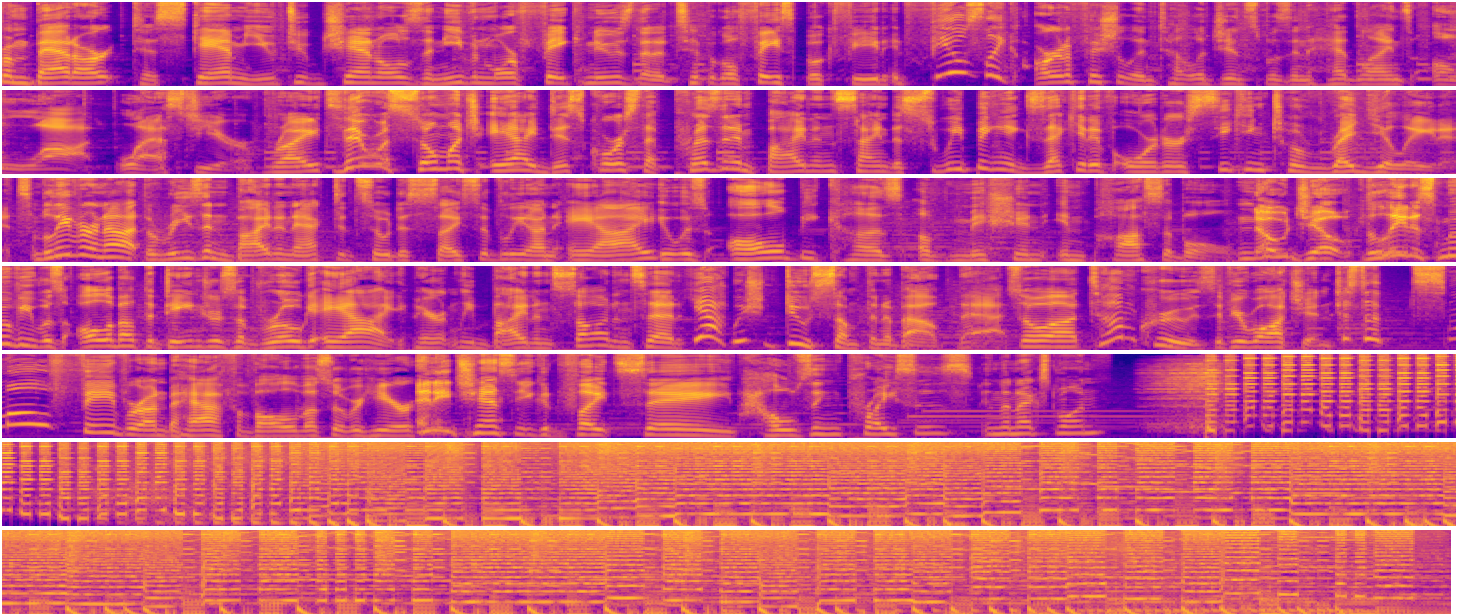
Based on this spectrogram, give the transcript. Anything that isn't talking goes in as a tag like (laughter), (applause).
From bad art to scam YouTube channels and even more fake news than a typical Facebook feed, it feels like artificial intelligence was in headlines a lot last year, right? There was so much AI discourse that President Biden signed a sweeping executive order seeking to regulate it. Believe it or not, the reason Biden acted so decisively on AI, it was all because of Mission Impossible. No joke. The latest movie was all about the dangers of rogue AI. Apparently, Biden saw it and said, yeah, we should do something about that. So, uh, Tom Cruise, if you're watching, just a small favor on behalf of all of us over here, any chance that you could fight, say, housing prices in the next one?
